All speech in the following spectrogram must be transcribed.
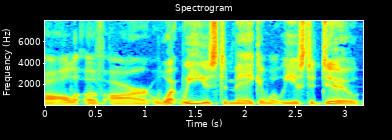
all of our what we used to make and what we used to do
